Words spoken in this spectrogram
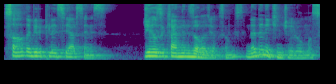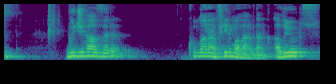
Sahada bir plesi yerseniz, cihazı kendiniz alacaksınız. Neden ikinci el olmasın? Bu cihazları kullanan firmalardan alıyoruz.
